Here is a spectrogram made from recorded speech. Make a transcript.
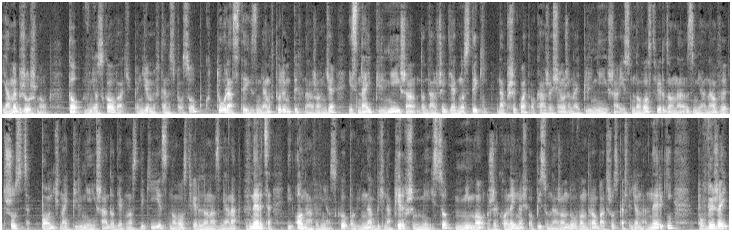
jamę brzuszną, to wnioskować będziemy w ten sposób, która z tych zmian, w którym tych narządzie jest najpilniejsza do dalszej diagnostyki. Na przykład okaże się, że najpilniejsza jest nowo stwierdzona zmiana w trzustce, bądź najpilniejsza do diagnostyki jest nowo stwierdzona zmiana w nerce i ona we wniosku powinna być na pierwszym miejscu, mimo że kolejność opisu narządu wątroba, trzustka, śledziona, nerki powyżej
